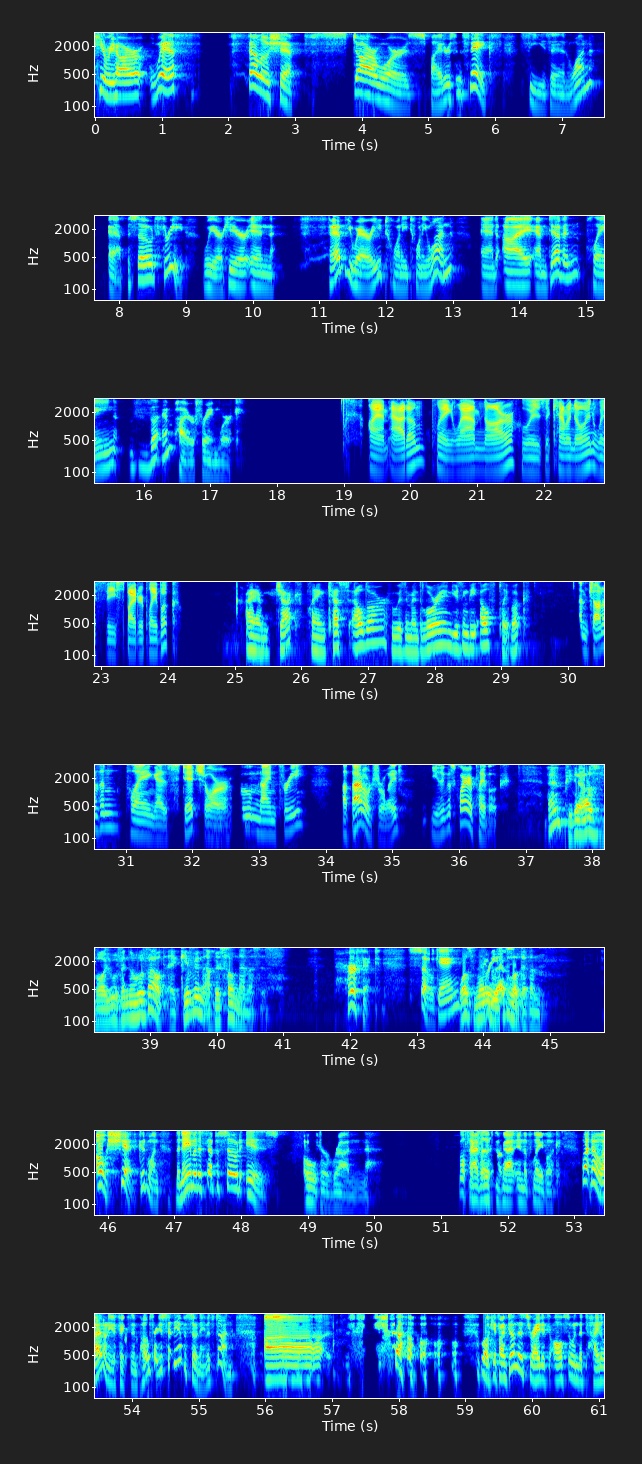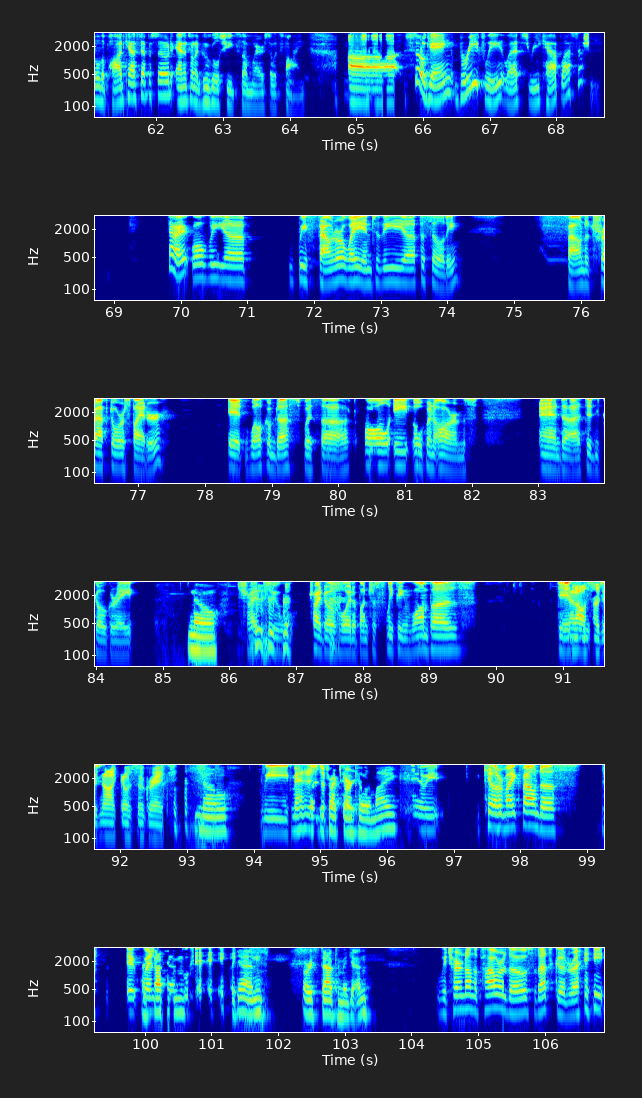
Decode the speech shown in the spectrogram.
here we are with Fellowship Star Wars Spiders and Snakes, Season 1, Episode 3. We are here in February 2021, and I am Devin playing the Empire Framework. I am Adam, playing Lam Nar, who is a Kaminoan with the Spider Playbook. I am Jack, playing Kess Eldar, who is a Mandalorian using the Elf Playbook. I'm Jonathan, playing as Stitch or Oom93, a battle droid using the Squire Playbook. And Peter as void within or without a given abyssal nemesis. Perfect. So, gang. What's the name of the episode, Devin? Oh, shit. Good one. The name of this episode is Overrun. We'll I fix have a that. list of that in the playbook. What? No, I don't need to fix it in post. I just said the episode name. It's done. Uh, so, look, if I've done this right, it's also in the title of the podcast episode, and it's on a Google sheet somewhere, so it's fine. Uh, so, gang, briefly, let's recap last session. All right. Well, we uh, we found our way into the uh, facility, found a trapdoor spider. It welcomed us with uh, all eight open arms, and uh, it didn't go great. No. Tried to tried to avoid a bunch of sleeping wampas. Did That also did not go so great. No. We managed to to track down. Killer Mike. Yeah, we Killer Mike found us. It I went shot him okay. again. Or I stabbed him again. We turned on the power though, so that's good, right?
